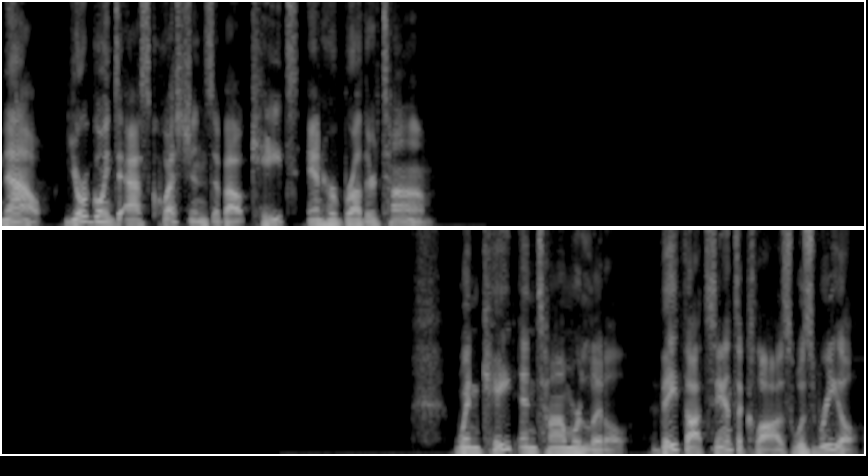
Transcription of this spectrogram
Now, you're going to ask questions about Kate and her brother Tom. When Kate and Tom were little, they thought Santa Claus was real.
